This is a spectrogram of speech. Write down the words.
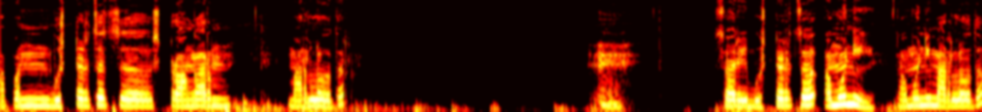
आपण बूस्टरचंच स्ट्रॉंग आर्म मारलं होतं. सॉरी बूस्टरचं अमोनी अमोनी मारलं होतं.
